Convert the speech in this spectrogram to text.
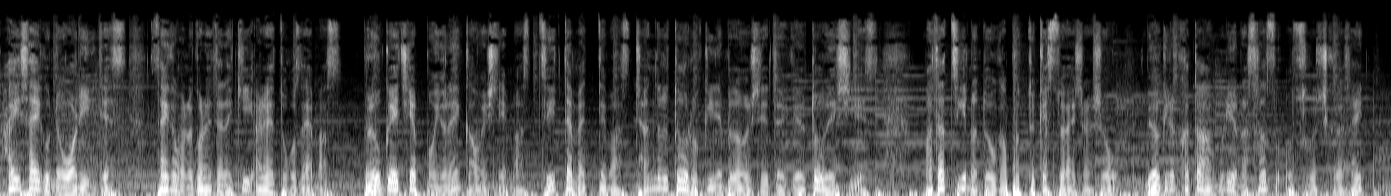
はい、最後に終わりです。最後までご覧いただきありがとうございます。ブログ H キャップを4年間応援しています。Twitter もやってます。チャンネル登録、いいねボタンを押していただけると嬉しいです。また次の動画、ポッドキャストでお会いしましょう。病気の方は無理をなさらずお過ごしください。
